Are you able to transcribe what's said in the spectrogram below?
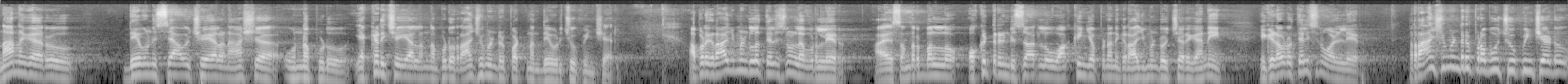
నాన్నగారు దేవుని సేవ చేయాలని ఆశ ఉన్నప్పుడు ఎక్కడ చేయాలన్నప్పుడు రాజమండ్రి పట్టణం దేవుడు చూపించారు. అప్పటికి రాజమండ్రిలో తెలిసిన వాళ్ళు ఎవరు లేరు. ఆయా సందర్భాల్లో ఒకటి రెండు సార్లు వాకింగ్ చెప్పడానికి రాజమండ్రి వచ్చారు కానీ ఇక్కడ ఎవరో తెలిసిన వాళ్ళు లేరు. రాజమండ్రి ప్రభువు చూపించాడు.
